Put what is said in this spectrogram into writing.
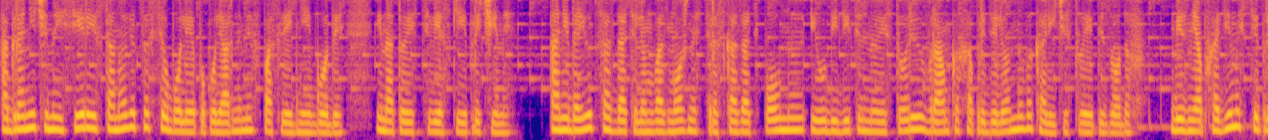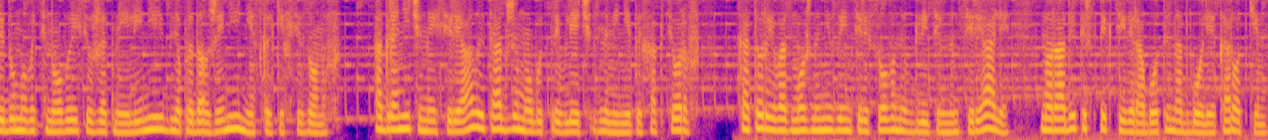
Ограниченные серии становятся все более популярными в последние годы, и на то есть веские причины. Они дают создателям возможность рассказать полную и убедительную историю в рамках определенного количества эпизодов, без необходимости придумывать новые сюжетные линии для продолжения нескольких сезонов. Ограниченные сериалы также могут привлечь знаменитых актеров, которые, возможно, не заинтересованы в длительном сериале, но рады перспективе работы над более коротким,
